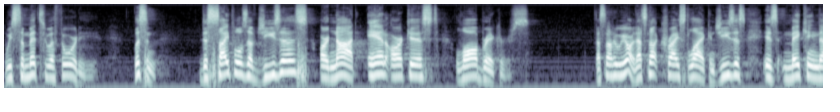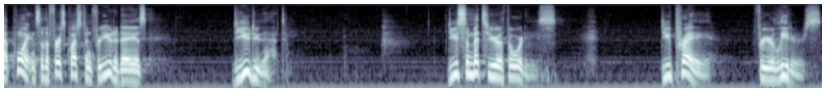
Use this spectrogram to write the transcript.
we submit to authority. Listen, disciples of Jesus are not anarchist lawbreakers. That's not who we are. That's not Christ like. And Jesus is making that point. And so the first question for you today is do you do that? Do you submit to your authorities? Do you pray for your leaders?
